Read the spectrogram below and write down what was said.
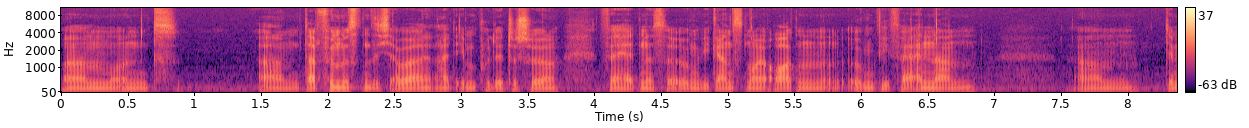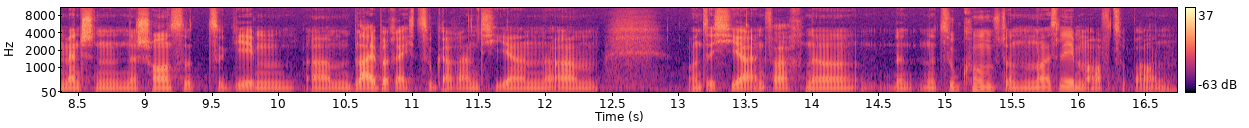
und dafür müssten sich aber halt eben politische Verhältnisse irgendwie ganz neu und irgendwie verändern ähm, den Menschen eine Chance zu geben, ähm, Bleiberecht zu garantieren ähm, und sich hier einfach eine, eine, Zukunft und ein neues Leben aufzubauen.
